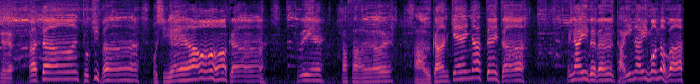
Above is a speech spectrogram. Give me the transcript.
でまた時は教え合おうか。次支え合う関係になっていた。いない部分足りないものは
